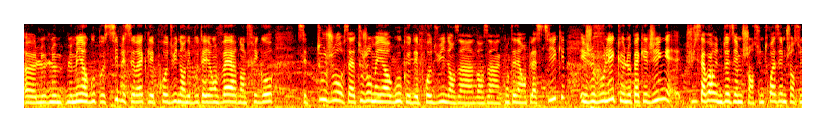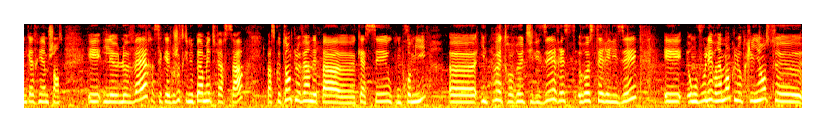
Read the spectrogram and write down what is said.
euh, le, meilleur goût possible. Et c'est vrai que les produits dans des bouteilles en verre, dans le frigo, c'est toujours, ça a toujours meilleur goût que des produits dans un, dans un conteneur en plastique. Et je voulais que le packaging puisse avoir une deuxième chance, une troisième chance, une quatrième chance. Et le, verre, c'est quelque chose qui nous permet de faire ça, parce que tant que le verre n'est pas euh, cassé ou compromis, euh, il peut être réutilisé, restérilisé. Et on voulait vraiment que le client se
